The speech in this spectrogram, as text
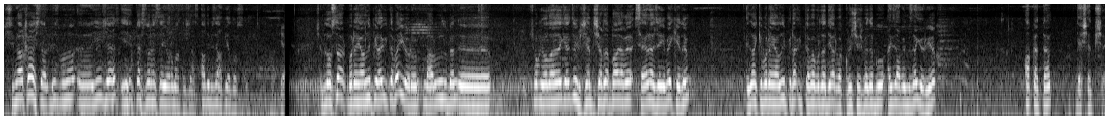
Şimdi arkadaşlar biz bunu e, yiyeceğiz. Yedikten sonra size yorum atacağız. Hadi bize afiyet olsun. Afiyet. Şimdi dostlar bu reyhanlı pilav ilk defa yiyorum. Malumunuz ben e, çok yollarda gezdim. Hep dışarıda bayağı senelerce yemek yedim. İnan ki bu reyhanlı pilav ilk defa burada Diyarbakır Kuruçeşme'de bu Aziz abimizde görüyor. Hakikaten dehşet bir şey.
